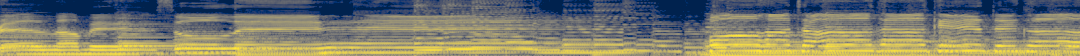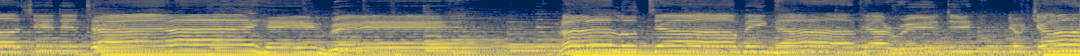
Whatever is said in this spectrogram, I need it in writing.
ရဲ့ဒါသူရောမခုံနေဟေတော့တော့ပိုလိုပရလာမေဆိုလေဘောဟာတာကခဲတဲ့ခါရှိတဲ့တိုင်းဟေရေလွယ်လို့ကြမင်းငါမြရီတီယောက်ျား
